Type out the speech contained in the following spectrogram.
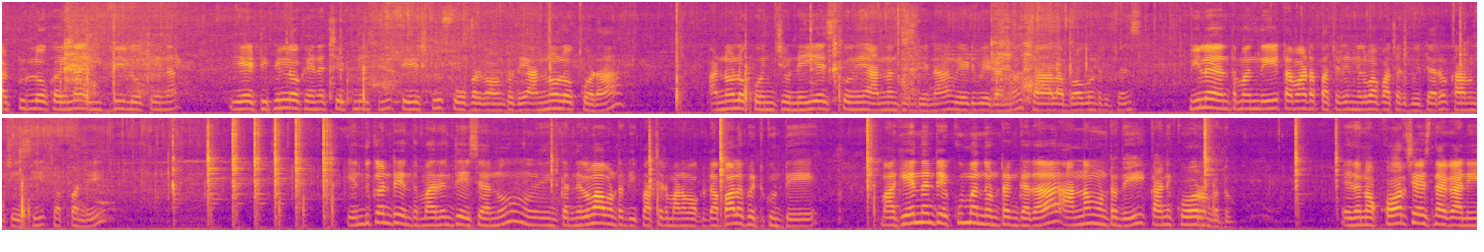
అట్టుల్లోకైనా ఇడ్లీలోకైనా ఏ టిఫిన్లోకైనా చట్నీకి టేస్ట్ సూపర్గా ఉంటుంది. అన్నంలోకి కూడా అన్నంలో కొంచెం నెయ్యి వేసుకొని అన్నం తింటేనా వేడి వేడి అన్నం చాలా బాగుంటుంది ఫ్రెండ్స్. మీలో ఎంతమంది టమాటా పచ్చడి నిల్వ పచ్చడి పెట్టారో కామెంట్ చేసి చెప్పండి. ఎందుకంటే ఇంత మరింత వేసాను. ఇంకా నిల్వ ఉంటుంది ఈ పచ్చడి మనం ఒక డబ్బాలో పెట్టుకుంటే మాకేందంటే ఎక్కువ మంది ఉంటాం కదా అన్నం ఉంటుంది కానీ కూర ఉండదు. ఏదైనా కూర చేసినా కానీ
